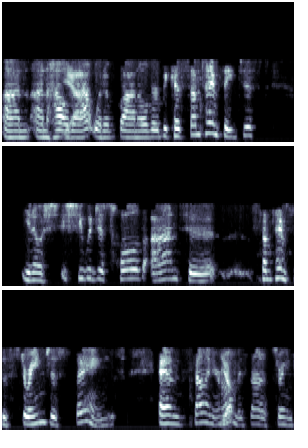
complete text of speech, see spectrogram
on on how yeah. that would have gone over because sometimes they just you know, she, she would just hold on to sometimes the strangest things. And selling your yep. home is not a strange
